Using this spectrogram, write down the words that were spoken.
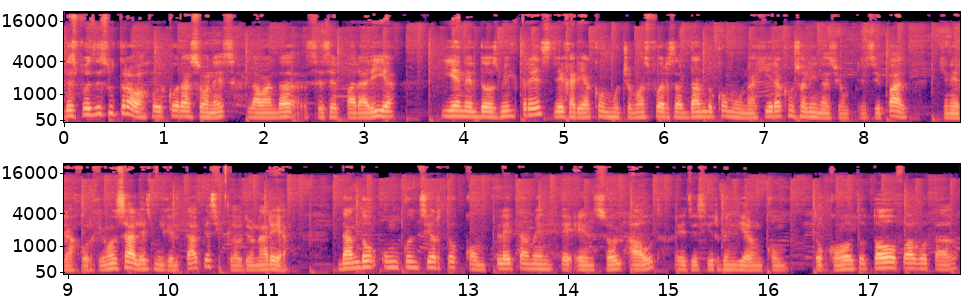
Después de su trabajo de Corazones, la banda se separaría y en el 2003 llegaría con mucho más fuerza dando como una gira con su alineación principal, quien era Jorge González, Miguel Tapias y Claudio Narea, dando un concierto completamente en sold out, es decir, vendieron con todo, todo fue agotado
